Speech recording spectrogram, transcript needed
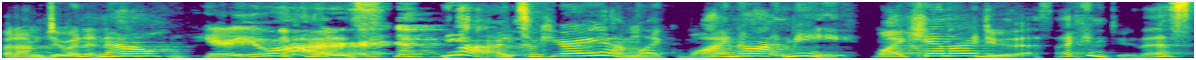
but i'm doing it now. And here you because, are. yeah and so here i am. Like why not me? Why can't i do this? I can do this.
